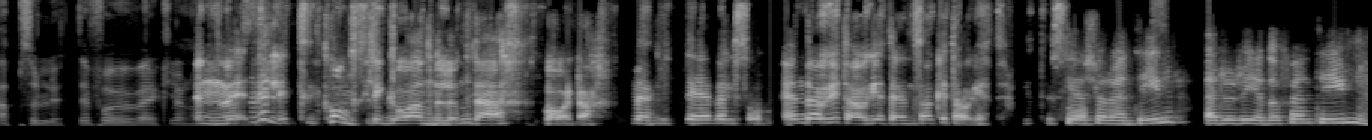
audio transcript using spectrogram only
Absolut, det får vi verkligen hoppas. En väldigt konstig och annorlunda vardag. Men det är väl så. En dag i taget, en sak i taget. Ska jag köra en till? Är du redo för en till?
